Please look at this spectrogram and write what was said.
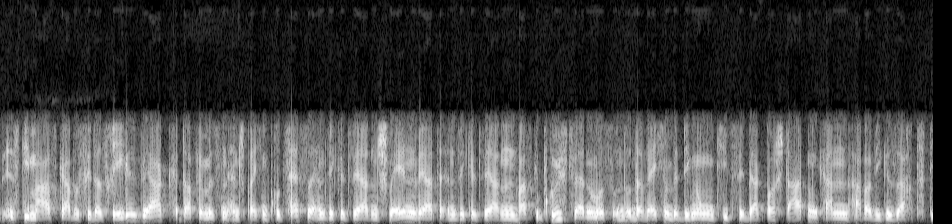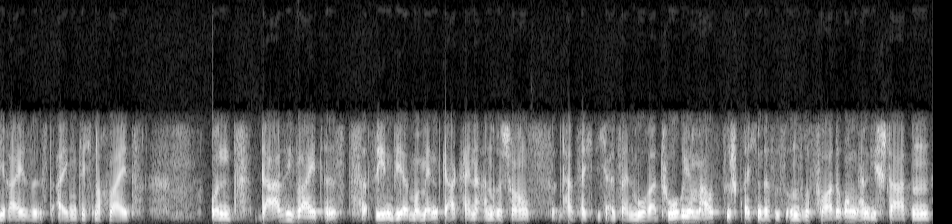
ist die Maßgabe für das Regelwerk. Dafür müssen entsprechend Prozesse entwickelt werden, Schwellenwerte entwickelt werden, was geprüft werden muss und unter welchen Bedingungen Tiefseebergbau starten kann. Aber wie gesagt, die Reise ist eigentlich noch weit. Und da sie weit ist, sehen wir im Moment gar keine andere Chance, tatsächlich als ein Moratorium auszusprechen. Das ist unsere Forderung an die Staaten,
